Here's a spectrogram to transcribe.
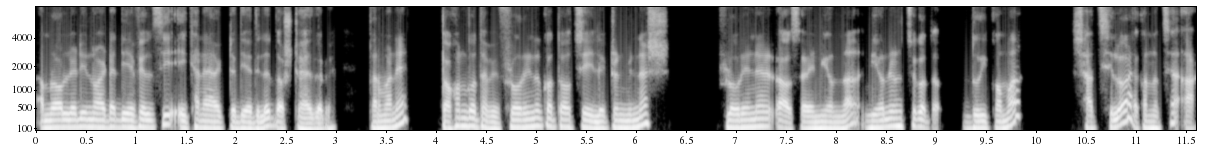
আমরা অলরেডি নয়টা দিয়ে ফেলছি, এখানে আরেকটা দিয়ে দিলে দশটা হয়ে যাবে। তার মানে তখন কত হবে? ফ্লোরিনের কত হচ্ছে? ইলেকট্রন বিন্যাস ফ্লোরিনের সরি নিয়ন না, নিয়নের হচ্ছে কত? দুই কমা সাত ছিল, এখন হচ্ছে আট।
